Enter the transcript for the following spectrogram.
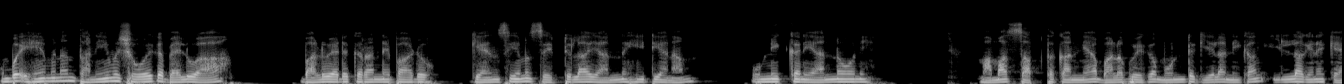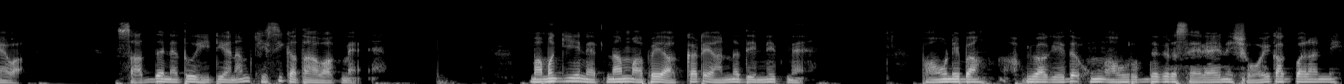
උඹ එහෙමනම් තනියම ෂෝ එක බැලුවා. බලු වැඩ කරන්න එපාඩෝ. ගැන්සියම සෙට්ටලා යන්න හිටියනම් උන් එක්කන යන්න ඕනි. මමත් සප්තකන්‍යා බලපු එක මුන්ට කියලා නිකං ඉල්ලගෙන කෑවා. සද්ද නැතුව හිටියනම් කිසි කතාවක් නෑ මම ගියේ නැත්නම් අපේ අක්කට යන්න දෙන්නෙත් නෑ පවුනේ බං අපි වගේද උන් අවුරුද්දකට සැරෑනේ ෂෝ එකක් බලන්නේ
